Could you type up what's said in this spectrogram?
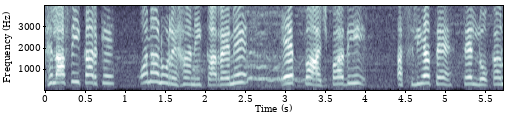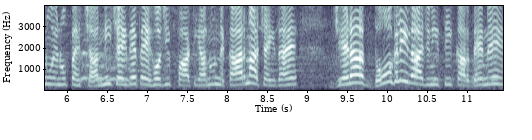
ਖਿਲਾਫੀ ਕਰਕੇ ਉਹਨਾਂ ਨੂੰ ਰਿਹਾ ਨਹੀਂ ਕਰ ਰਹੇ ਨੇ। ਇਹ ਭਾਜਪਾ ਦੀ ਅਸਲੀਅਤ ਹੈ ਤੇ ਲੋਕਾਂ ਨੂੰ ਇਹਨੂੰ ਪਹਿਚਾਨਣੀ ਚਾਹੀਦੀ ਹੈ ਤੇ ਇਹੋ ਜੀ ਪਾਰਟੀਆਂ ਨੂੰ ਨਕਾਰਨਾ ਚਾਹੀਦਾ ਹੈ। ਜਿਹੜਾ ਦੋਗਲੀ ਰਾਜਨੀਤੀ ਕਰਦੇ ਨੇ,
